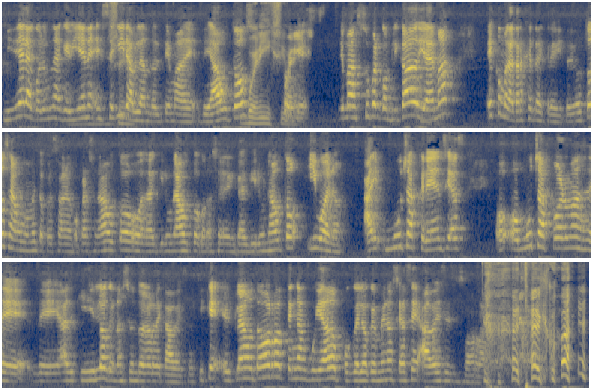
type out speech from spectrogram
Mi idea de la columna que viene es seguir hablando del tema de, autos. Buenísimo. Porque es un tema súper complicado y además es como la tarjeta de crédito. Digo, todos en algún momento pensaron en comprarse un auto o en adquirir un auto, conocer en que adquirir un auto. Y bueno, hay muchas creencias o, muchas formas de, adquirirlo que no sea un dolor de cabeza. Así que el plan ahorro, tengan cuidado porque lo que menos se hace a veces es ahorrar. Tal cual.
